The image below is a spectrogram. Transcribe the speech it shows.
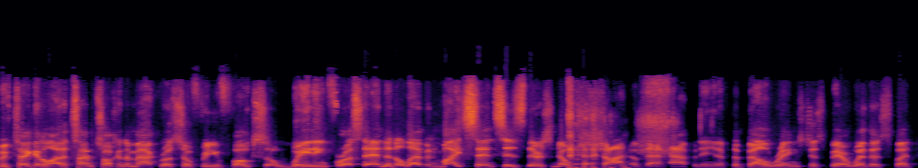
We've taken a lot of time talking to macro. So for you folks uh, waiting for us to end at 11, my sense is there's no shot of that happening. And if the bell rings, just bear with us. But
